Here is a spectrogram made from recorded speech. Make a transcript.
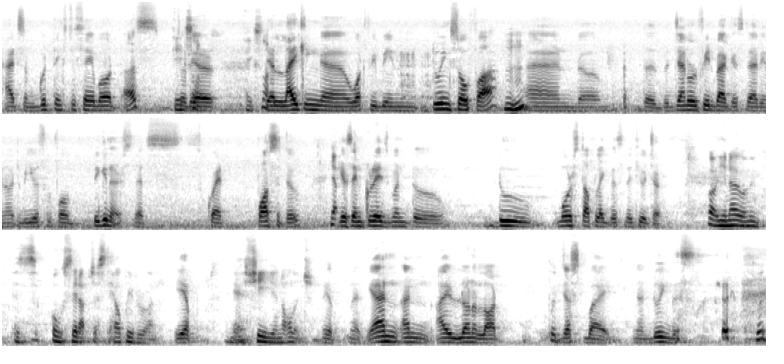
had some good things to say about us. So they're Excellent. they're liking uh, what we've been doing so far, Mhm. and um, the the general feedback is that you know it'll be useful for beginners. That's quite positive. Yep. Gives encouragement to do more stuff like this in the future. Well, you know, I mean, it's all set up just to help everyone. Yep. You know, share your knowledge. Yep. Yeah, and and I learn a lot Good. just by you know doing this. Good.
